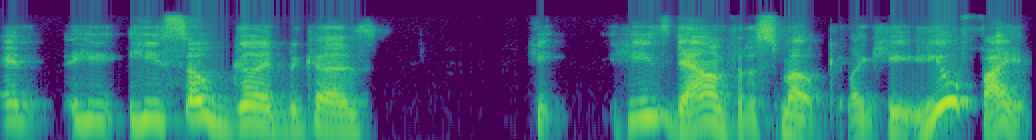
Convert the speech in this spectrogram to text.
and he he's so good because he he's down for the smoke. Like he he'll fight.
